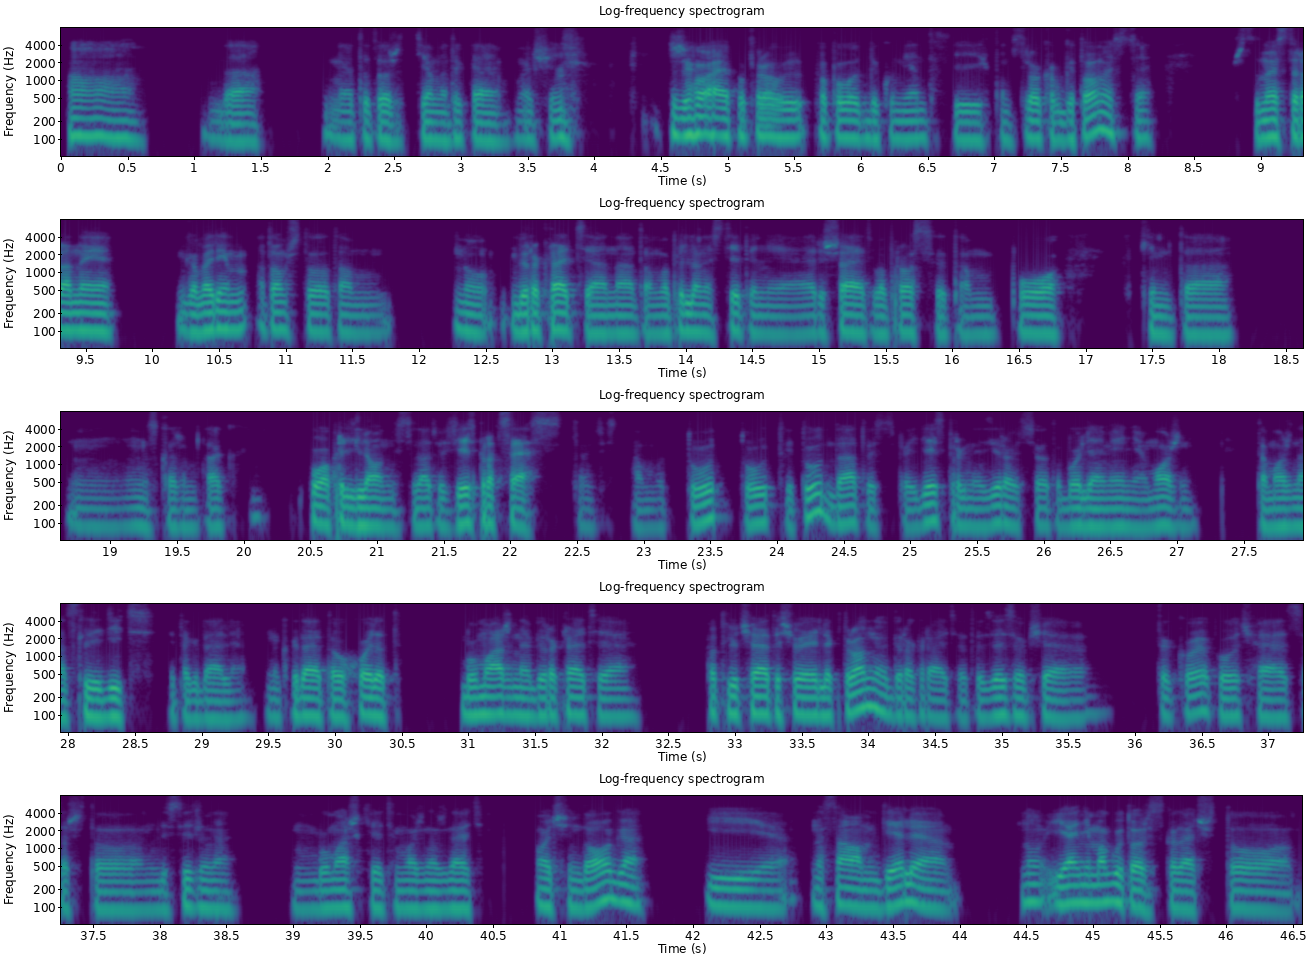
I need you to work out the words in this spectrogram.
А, да, это тоже тема такая очень живая по поводу, по поводу документов и их там сроков готовности. С одной стороны, говорим о том, что там, ну, бюрократия, она там в определенной степени решает вопросы там по каким-то, ну, скажем так, по определенности, да, то есть есть процесс, то есть там вот тут, тут и тут, да, то есть по идее спрогнозировать все это более-менее можно, это можно отследить и так далее. Но когда это уходит бумажная бюрократия, подключает еще и электронную бюрократию, то здесь вообще такое получается, что действительно бумажки эти можно ждать очень долго. И на самом деле, ну, я не могу тоже сказать, что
